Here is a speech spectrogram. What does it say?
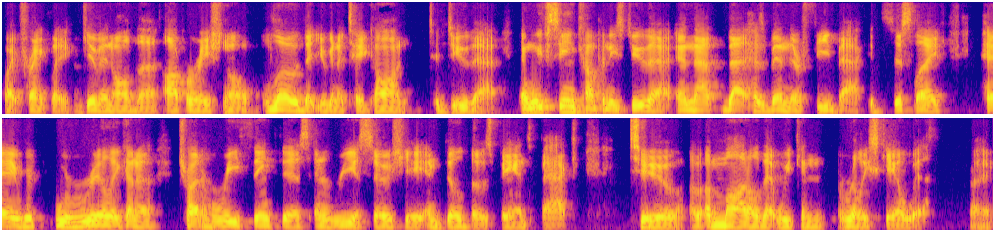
quite frankly, given all the operational load that you're going to take on to do that. And we've seen companies do that, and that that has been their feedback. It's just like, hey, we're we're really going to try to rethink this and reassociate and build those bands back to a, a model that we can really scale with, right?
